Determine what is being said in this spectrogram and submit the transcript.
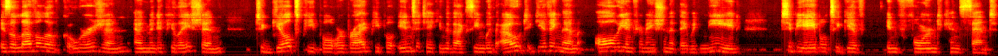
is a level of coercion and manipulation to guilt people or bribe people into taking the vaccine without giving them all the information that they would need to be able to give informed consent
